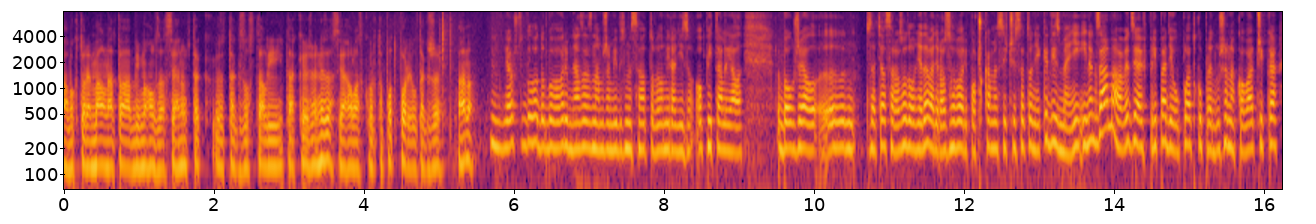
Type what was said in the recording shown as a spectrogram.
alebo ktoré mal na to, aby mohol zasiahnuť, tak, tak zostali také, že nezasiahol a skôr to podporil. Takže áno. Hm, ja už tu dlhodobo hovorím na záznam, že my by sme sa o to veľmi radi opýtali, ale bohužiaľ e, zatiaľ sa rozhodol nedávať rozhovory. Počkáme si, či sa to niekedy zmení. Inak zaujímavá vec je aj v prípade úplatku pre Dušana Kováčika.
